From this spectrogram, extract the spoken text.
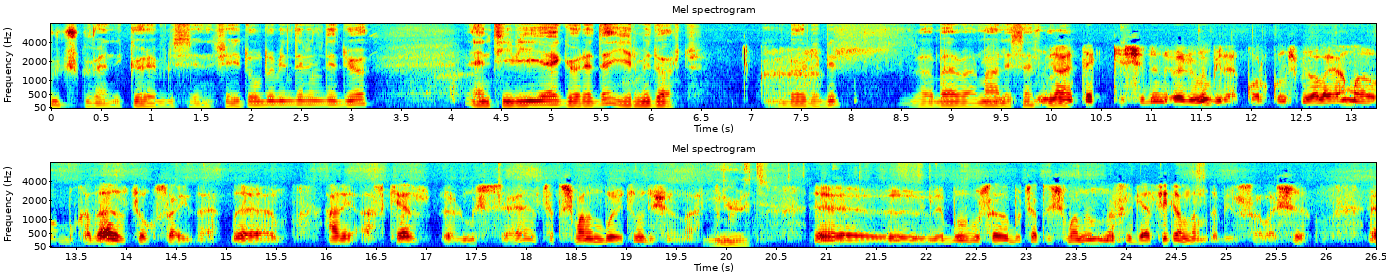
3 güvenlik görevlisinin şehit olduğu bildirildi diyor. NTV'ye göre de 24. Böyle bir haber var maalesef. Yani tek kişinin ölümü bile korkunç bir olay ama bu kadar çok sayıda e, hani asker ölmüşse çatışmanın boyutunu düşünün artık. Evet. E, bu, bu, bu çatışmanın nasıl gerçek anlamda bir savaşı e,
